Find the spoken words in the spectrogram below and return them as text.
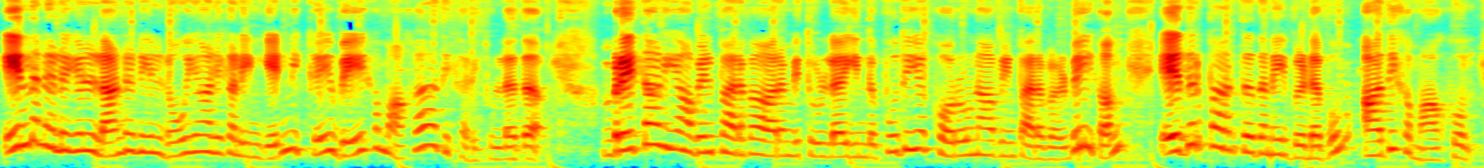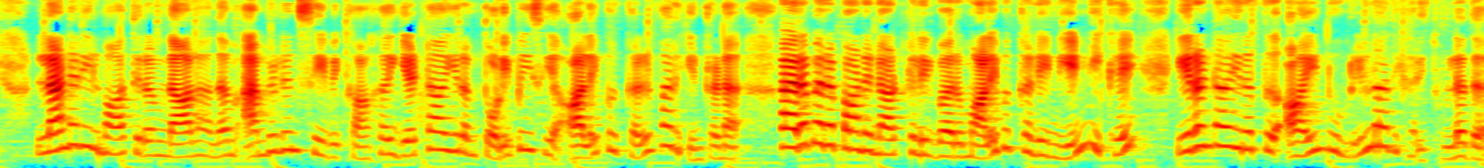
இந்த நிலையில் லண்டனில் நோயாளிகளின் எண்ணிக்கை வேகமாக அதிகரித்துள்ளது. பிரித்தானியாவில் பரவ ஆரம்பித்துள்ள இந்த புதிய கொரோனாவின் பரவல் வேகம் எதிர்பார்த்ததனை விடவும் அதிக அதிகமாகும். லண்டனில் மாத்திரம் நாளாந்தம் ஆம்புலன்ஸ் சேவைக்காக எட்டாயிரம் தொலைபேசி அழைப்புகள் வருகின்றன. பரபரப்பான நாட்களில் வரும் அழைப்புகளின் எண்ணிக்கை இரண்டாயிரத்து ஐநூறில் அதிகரித்துள்ளது.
